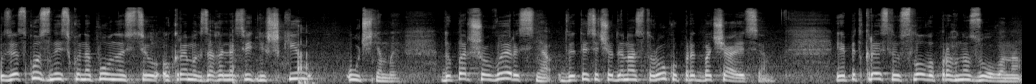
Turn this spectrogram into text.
У зв'язку з низькою наповненістю окремих загальноосвітніх шкіл учнями до 1 вересня 2011 року передбачається, я підкреслюю слово прогнозовано,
